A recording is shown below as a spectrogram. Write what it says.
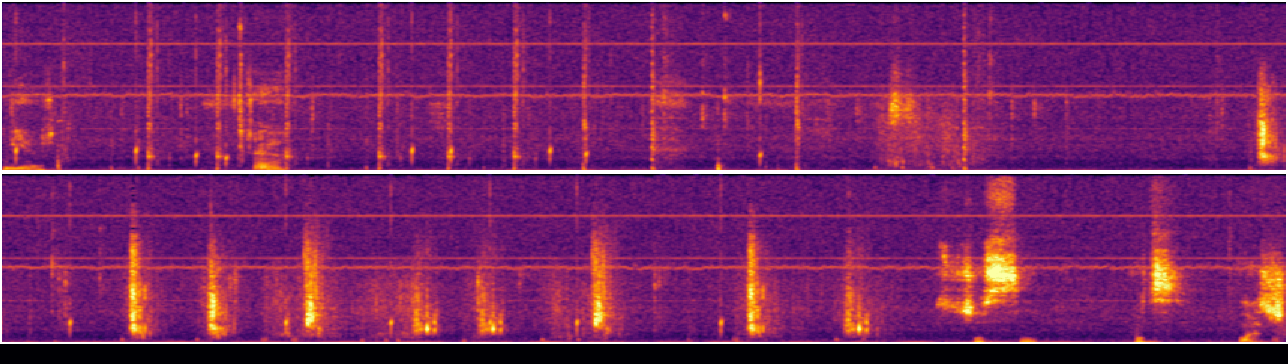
Weird. Uh, let's just see what's cave.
